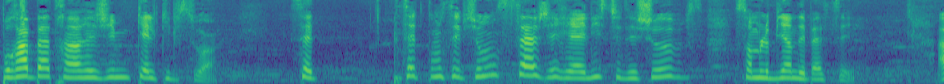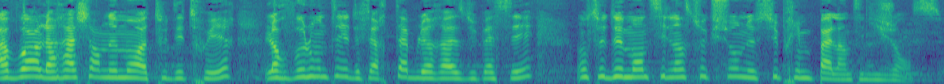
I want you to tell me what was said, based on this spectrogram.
pour abattre un régime quel qu'il soit. Cette, conception sage et réaliste des choses semble bien dépassée. À voir leur acharnement à tout détruire, leur volonté de faire table rase du passé, on se demande si l'instruction ne supprime pas l'intelligence.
